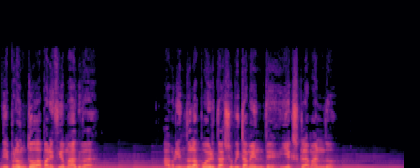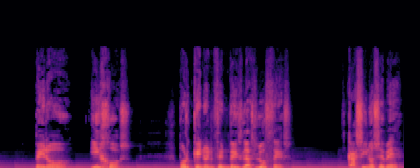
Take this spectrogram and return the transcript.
De pronto apareció Magda, abriendo la puerta súbitamente y exclamando Pero, hijos, ¿por qué no encendéis las luces? Casi no se ve.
